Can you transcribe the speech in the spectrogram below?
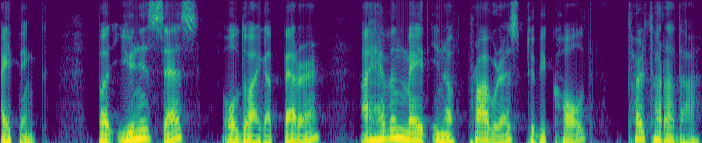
I think. But Eunice says, although I got better, I haven't made enough progress to be called 털털하다.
